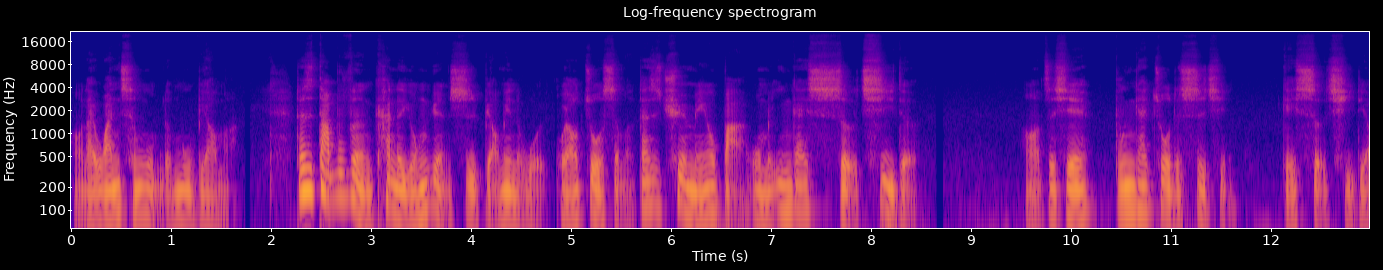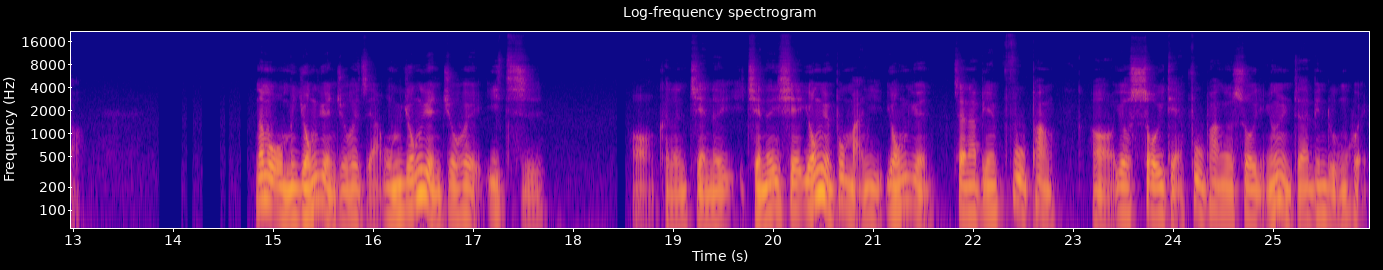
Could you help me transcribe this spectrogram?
哦来完成我们的目标嘛。但是大部分人看的永远是表面的，我我要做什么，但是却没有把我们应该舍弃的哦这些不应该做的事情给舍弃掉。那么我们永远就会怎样？我们永远就会一直哦可能减了减了一些，永远不满意，永远在那边复胖哦又瘦一点，复胖又瘦一点，永远在那边轮回。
